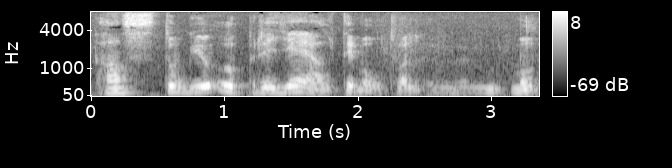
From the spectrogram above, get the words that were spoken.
han stod ju upp rejält emot mot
